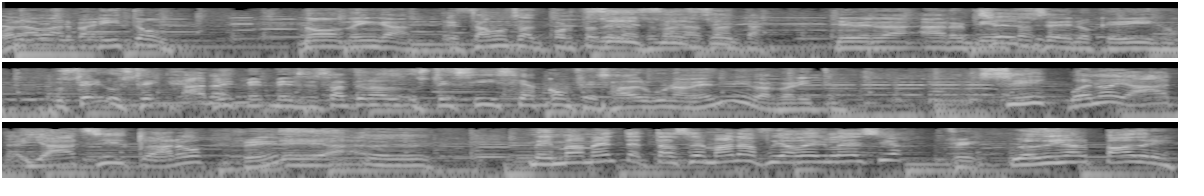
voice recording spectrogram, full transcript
Hola, Barbarito. No, venga, estamos al puerto de Sí, la sí, Semana sí. Santa. De verdad, arrepiéntase Sí, sí. de lo que dijo. Usted, usted, A me, me-. ¿Usted sí se ha confesado alguna vez, mi Barbarito? Sí, bueno, ya, ya, sí, claro. ¿Sí? Eh, eh, mismamente, esta semana fui a la iglesia. Sí. Le dije al padre,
